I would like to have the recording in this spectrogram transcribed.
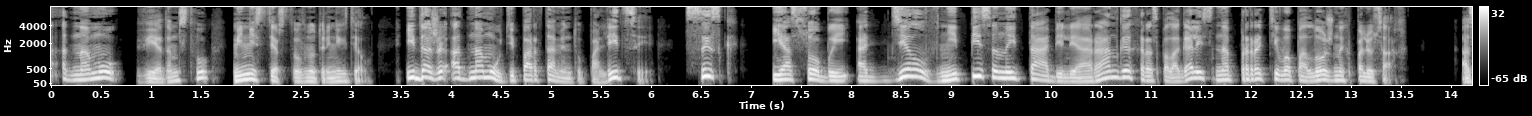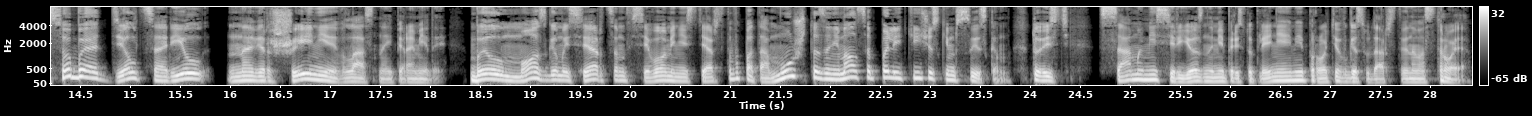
одному ведомству, Министерству внутренних дел, и даже одному департаменту полиции, сыск и особый отдел в неписанной табели о рангах располагались на противоположных полюсах. Особый отдел царил на вершине властной пирамиды – был мозгом и сердцем всего министерства, потому что занимался политическим сыском, то есть самыми серьезными преступлениями против государственного строя.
